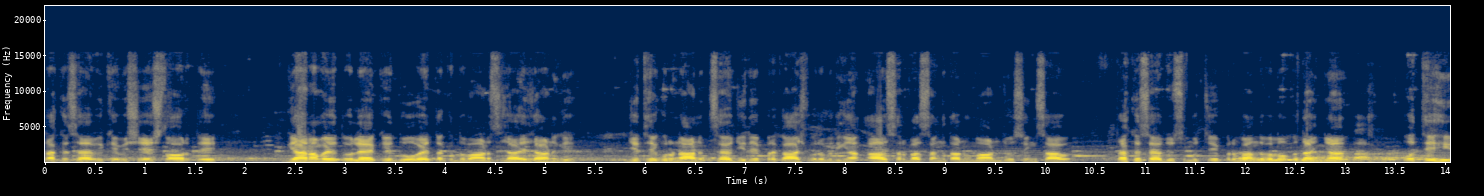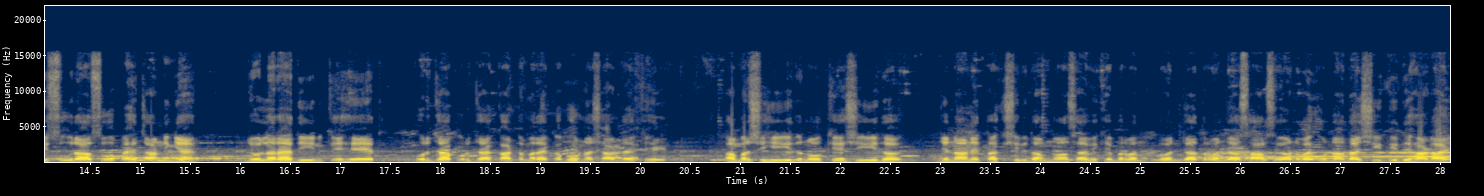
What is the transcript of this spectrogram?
ਤਖਤ ਸਾਹਿਬ ਵਿਖੇ ਵਿਸ਼ੇਸ਼ ਤੌਰ ਤੇ 11 ਵਜੇ ਤੋਂ ਲੈ ਕੇ 2 ਵਜੇ ਤੱਕ ਦੀਵਾਨ ਸਜਾਏ ਜਾਣਗੇ, ਜਿੱਥੇ ਗੁਰੂ ਨਾਨਕ ਸਾਹਿਬ ਜੀ ਦੇ ਪ੍ਰਕਾਸ਼ ਪੁਰਬ ਦੀਆਂ ਆਪ ਸਰਬੱਤ ਸੰਗਤਾਂ ਨੂੰ ਮਾਨਜੋ ਸਿੰਘ ਸਾਹਿਬ, ਤਖਤ ਸਾਹਿਬ ਦੇ ਸਮੁੱਚੇ ਪ੍ਰਬੰਧ ਵੱਲੋਂ ਵਧਾਈਆਂ। ਉੱਥੇ ਹੀ ਸੂਰਾ ਸੋ ਪਹਿਚਾਨੀਆਂ ਜੋ ਲਰੈ ਦੀਨ ਕੇ ਹੇਤ ਪੁਰਜਾ ਪੁਰਜਾ ਕੱਟ ਮਰੈ ਕਬੂ ਨ ਛਾੜੈ ਖੇਤ। ਅਮਰ ਸ਼ਹੀਦ, ਅਨੋਖੇ ਸ਼ਹੀਦ, ਜਿਨ੍ਹਾਂ ਨੇ ਤਖਤ ਸ੍ਰੀ ਦਮਦਮਾ ਸਾਹਿਬ ਵਿਖੇ 52 53 ਸਾਲ ਸੇਵਾ ਨਿਭਾਈ। ਉਹਨਾਂ ਦਾ ਸ਼ਹੀਦੀ ਦਿਹਾੜਾ ਹੈ।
